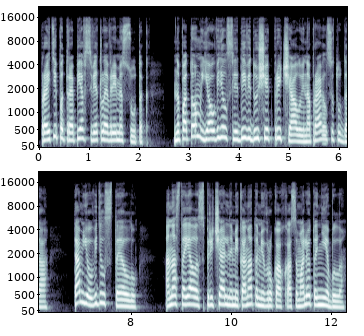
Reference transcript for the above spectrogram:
пройти по тропе в светлое время суток. Но потом я увидел следы, ведущие к причалу, и направился туда. Там я увидел Стеллу. Она стояла с причальными канатами в руках, а самолета не было.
